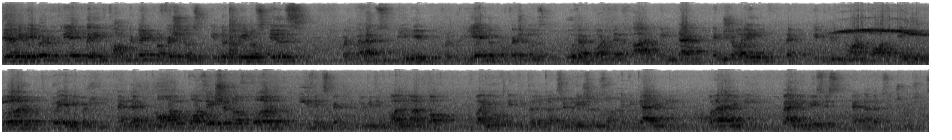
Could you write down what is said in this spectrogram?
We have been able to create very competent professionals in the domain of skills. But perhaps we need to create the professionals who have got their heart intact, ensuring that it will not cause any hurt to anybody and that non-causation of hurt is expected to be the hallmark of bioethical considerations of ethicality, morality, value basis and other situations.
